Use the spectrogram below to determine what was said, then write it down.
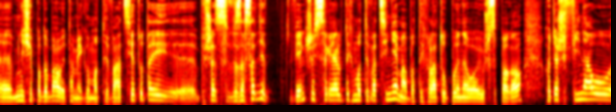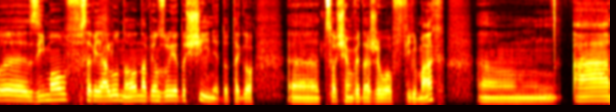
Y, mnie się podobały tam jego motywacje. Tutaj przez w zasadzie większość serialu tych motywacji nie ma, bo tych lat upłynęło już sporo, chociaż finał Zimo w serialu no, nawiązuje dość silnie do tego, co się wydarzyło w filmach. A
